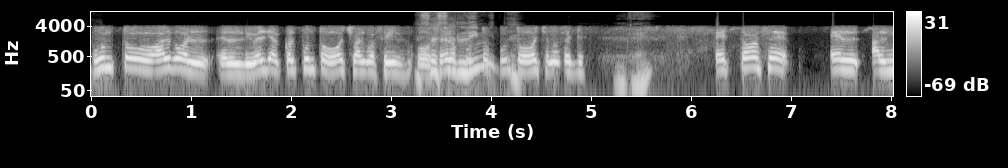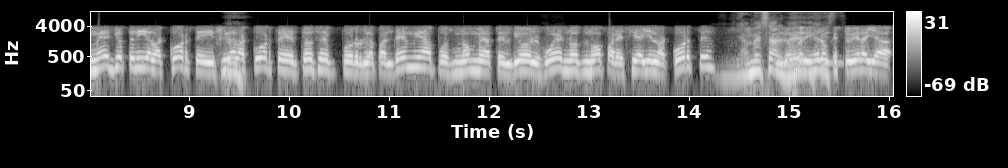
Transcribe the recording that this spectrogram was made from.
punto algo, el, el nivel de alcohol punto ocho, algo así, o Ese es cero el límite. punto ocho, no sé qué. Entonces, el, al mes yo tenía la corte y fui a la corte, entonces por la pandemia, pues no me atendió el juez, no, no aparecía ahí en la corte. Ya me Y salvé. luego me dijeron que estuviera ya,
